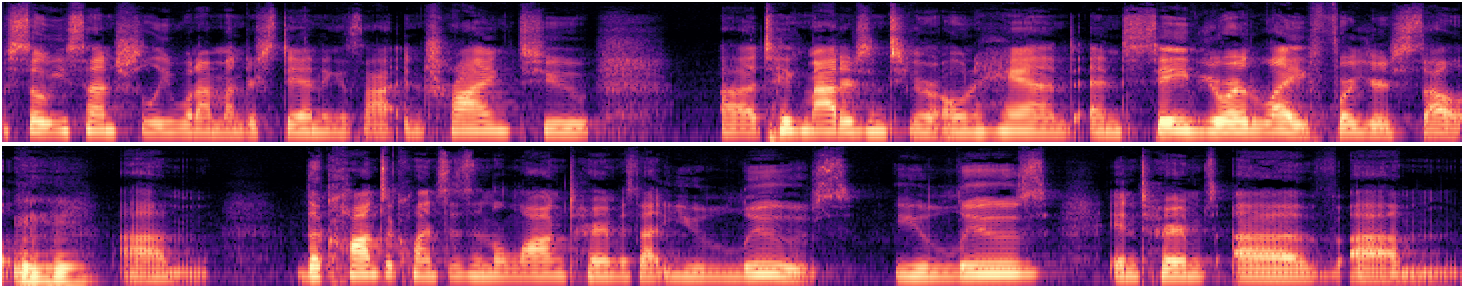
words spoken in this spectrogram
so essentially what i'm understanding is that in trying to uh, take matters into your own hand and save your life for yourself um, the consequences in the long term is that you lose you lose in terms of um,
